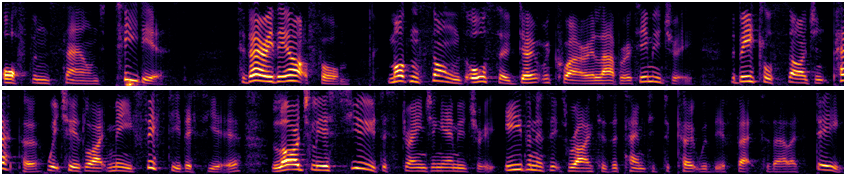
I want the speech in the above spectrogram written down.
often sound tedious. To vary the art form, modern songs also don't require elaborate imagery. The Beatles' Sgt. Pepper, which is, like me, 50 this year, largely eschews estranging imagery, even as its writers attempted to cope with the effects of LSD.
